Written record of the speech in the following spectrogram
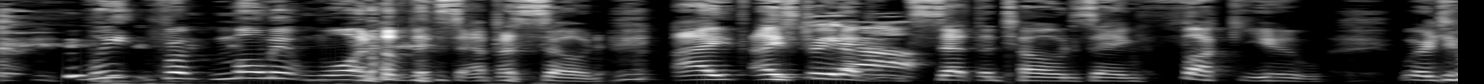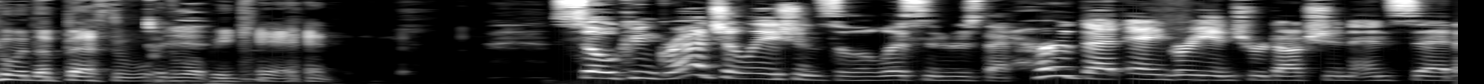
we from moment one of this episode, I I straight Yeah. up set the tone, saying "fuck you." We're doing the best of with what we can. So, congratulations to the listeners that heard that angry introduction and said,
